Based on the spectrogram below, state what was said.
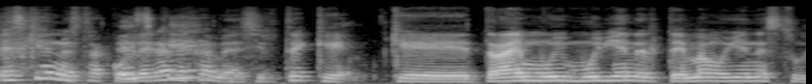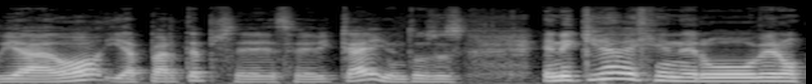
es que nuestra colega, que- déjame decirte que, que trae muy, muy bien el tema, muy bien estudiado y aparte pues, se, se dedica a ello. Entonces, en equidad de género, Vero,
